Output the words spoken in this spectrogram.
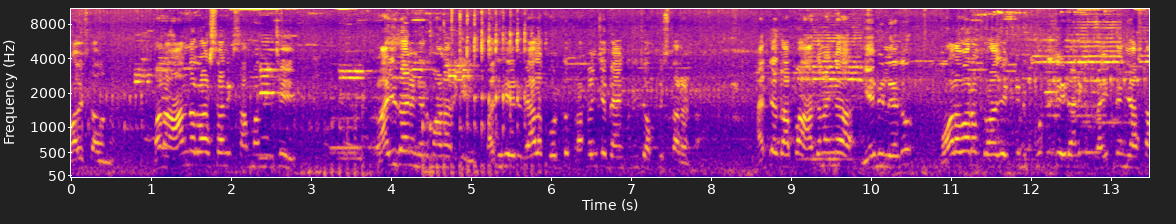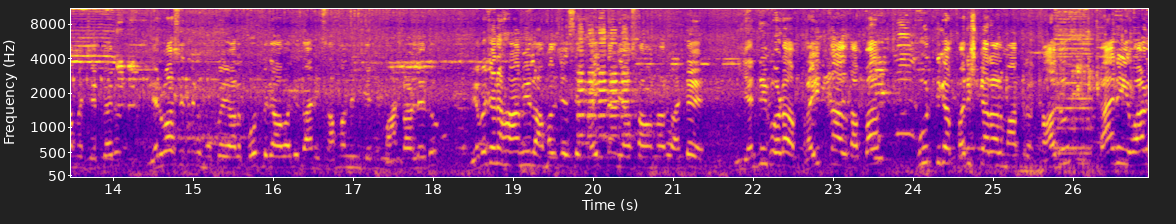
భావిస్తా ఉన్నాం. మన ఆంధ్ర రాష్ట్రానికి సంబంధించి రాజధాని నిర్మాణానికి పదిహేను వేల కోట్లు ప్రపంచ బ్యాంకు నుంచి అప్పిస్తారంట. అంతే తప్ప అదనంగా ఏమీ లేదు. పోలవరం ప్రాజెక్టుని పూర్తి చేయడానికి ప్రయత్నం చేస్తామని చెప్పారు. నిర్వాసితులకు ముప్పై వేల కోట్లు కావాలి దానికి సంబంధించి మాట్లాడలేదు. విభజన హామీలు అమలు చేసే ప్రయత్నం చేస్తూ ఉన్నారు. అంటే ఇవన్నీ కూడా ప్రయత్నాలు తప్ప పూర్తిగా పరిష్కారాలు మాత్రం కాదు. కానీ ఇవాళ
